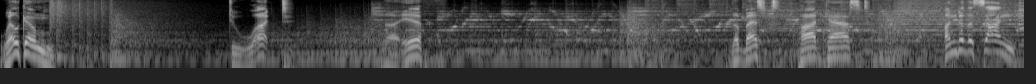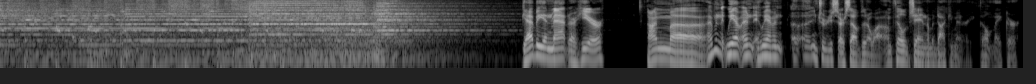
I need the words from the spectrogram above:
Welcome to what? The If. The best podcast under the sun. Gabby and Matt are here. I'm uh I haven't we haven't we haven't uh, introduced ourselves in a while. I'm Philip Shane. I'm a documentary filmmaker.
